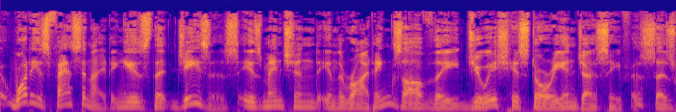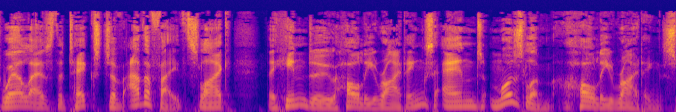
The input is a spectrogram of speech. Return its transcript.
What is fascinating is that Jesus is mentioned in the writings of the Jewish historian Josephus, as well as the texts of other faiths like the Hindu holy writings and Muslim holy writings.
